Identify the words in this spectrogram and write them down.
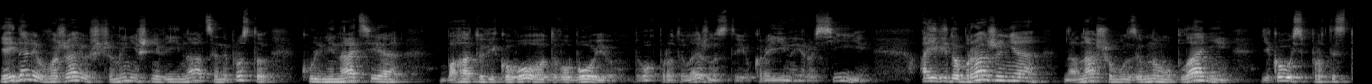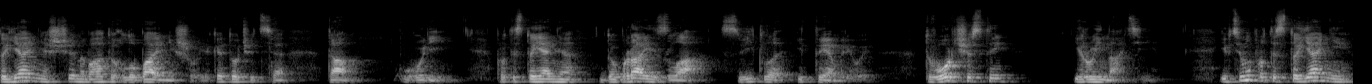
Я й далі вважаю, що нинішня війна це не просто кульмінація багатовікового двобою двох протилежностей України і Росії, а й відображення на нашому земному плані якогось протистояння ще набагато глобальнішого, яке точиться там, угорі. Протистояння добра і зла, світла і темряви, творчості і руйнації. І в цьому протистоянні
